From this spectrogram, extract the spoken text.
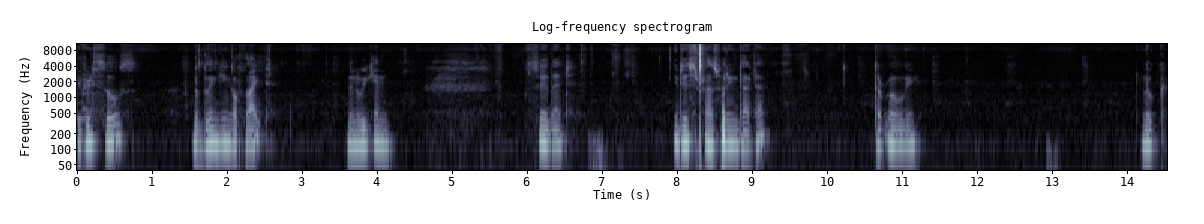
if it shows the blinking of light then we can say that it is transferring data thoroughly. Look.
